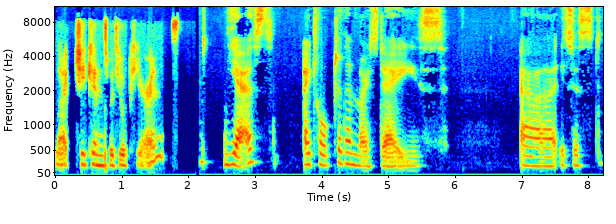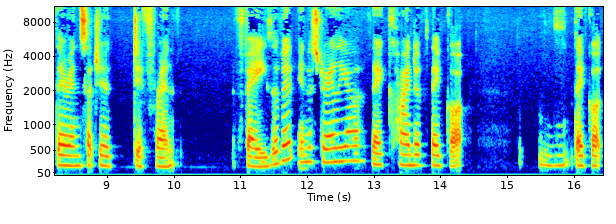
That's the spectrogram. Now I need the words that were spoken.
like check-ins with your parents? Yes, I talk to them most days. Uh, it's just they're in such a different phase of it in Australia. They kind of they've got they've got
